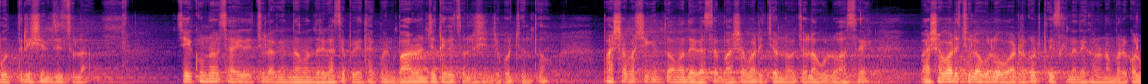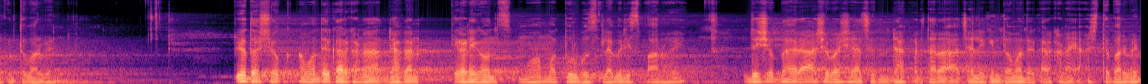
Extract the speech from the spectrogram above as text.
বত্রিশ ইঞ্চি চুলা। যে কোনো সাইজের চুলা কিন্তু আমাদের কাছে পেয়ে থাকবেন বারো ইঞ্চি থেকে চল্লিশ ইঞ্চি পর্যন্ত। পাশাপাশি কিন্তু আমাদের কাছে বাসাবাড়ির জন্য চুলাগুলো আছে। বাসাবাড়ির চুলাগুলো অর্ডার করতে স্ক্রিনে দেখানো নাম্বারে কল করতে পারবেন। প্রিয় দর্শক, আমাদের কারখানা ঢাকা কেরানীগঞ্জ মোহাম্মদপুর বসিলা ব্রিজ পার হয়ে যেসব ভাইয়েরা আশেপাশে আছেন, ঢাকার তারা চাইলে কিন্তু আমাদের কারখানায় আসতে পারবেন।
